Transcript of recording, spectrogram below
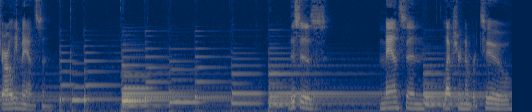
Charlie Manson. This is Manson lecture number two.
